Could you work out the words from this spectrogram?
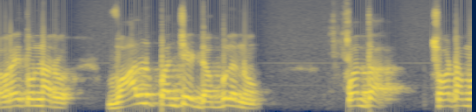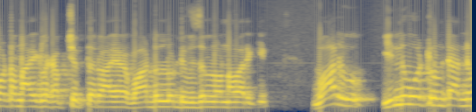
ఎవరైతే ఉన్నారో వాళ్ళు పంచే డబ్బులను కొంత చోట మోట నాయకులకు అప్పచెప్తారు. ఆయా వార్డుల్లో డివిజన్లో ఉన్న వారికి. వారు ఎన్ని ఓట్లు ఉంటే అన్ని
